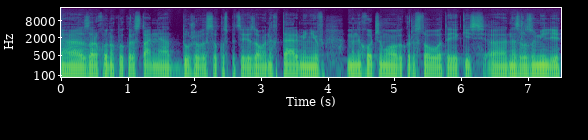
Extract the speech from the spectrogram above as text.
Е, за рахунок використання дуже високоспеціалізованих термінів. Ми не хочемо використовувати якісь е, незрозумілі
